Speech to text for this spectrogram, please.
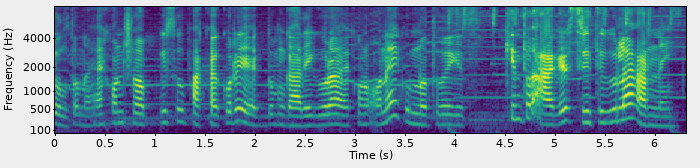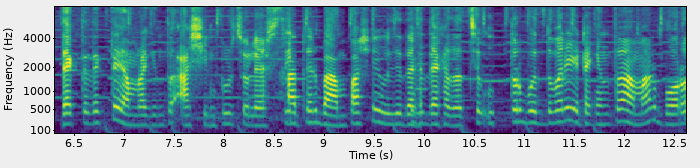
চলতো না। এখন সবকিছু পাকা করে একদম গাড়ি ঘোড়া এখন অনেক উন্নত হয়ে গেছে। কিন্তু আগের স্মৃতিগুলা আর নেই। দেখতে দেখতে আমরা কিন্তু আশ্বিনপুর চলে আসছি। হাতের বাম পাশে ওই যে দেখা দেখা যাচ্ছে উত্তর বৈদ্যবাড়ি, এটা কিন্তু আমার বড়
